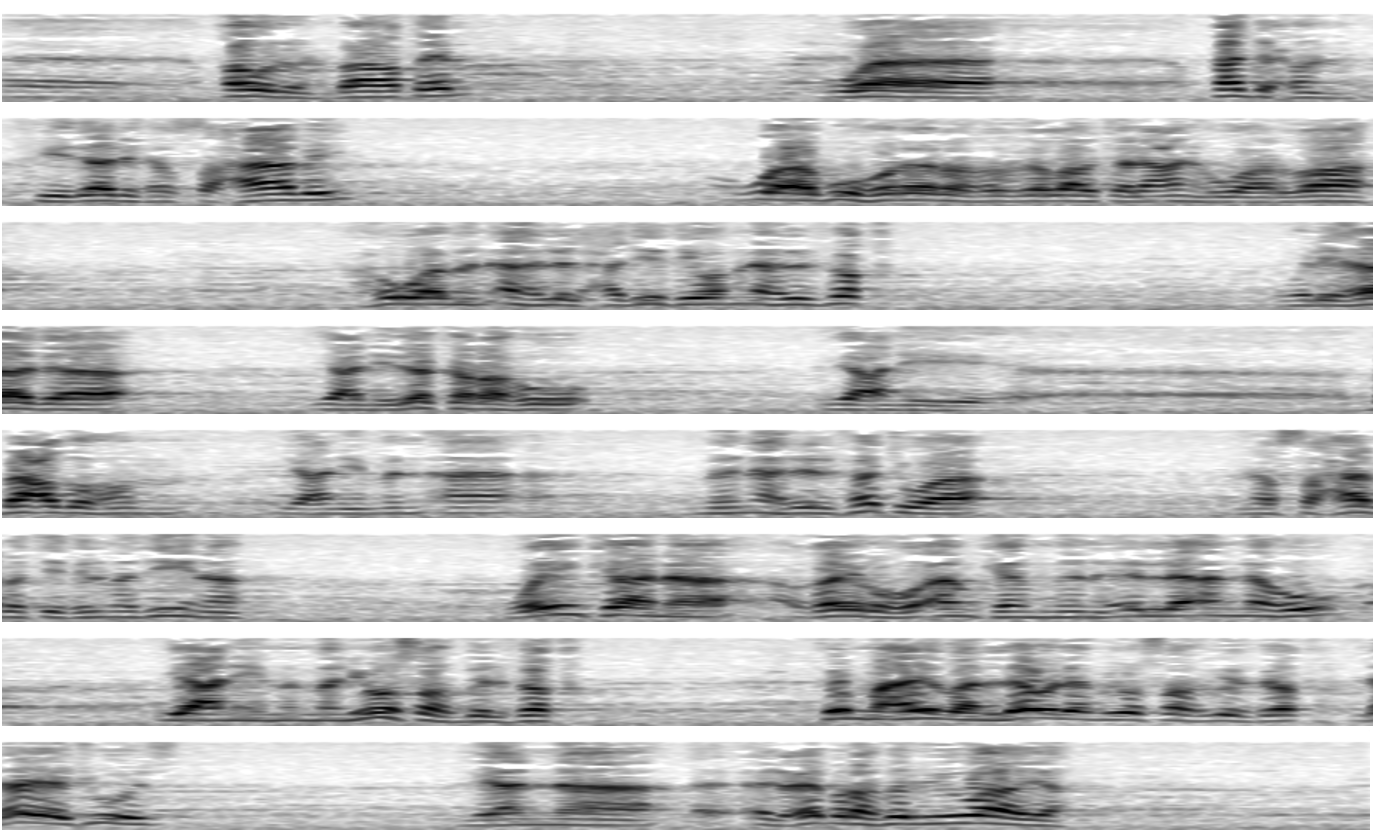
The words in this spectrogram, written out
آه، قول باطل وقدح في ذلك الصحابي. وأبو هريرة رضي الله تعالى عنه وأرضاه. هو من أهل الحديث ومن أهل الفقه. ولهذا يعني ذكره يعني بعضهم يعني من من أهل الفتوى من الصحابة في المدينة. وإن كان غيره أمكن منه إلا أنه يعني ممن يوصف بالفقه. ثم أيضا لو لم يوصف بالفقه لا يجوز لأن العبرة بالرواية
